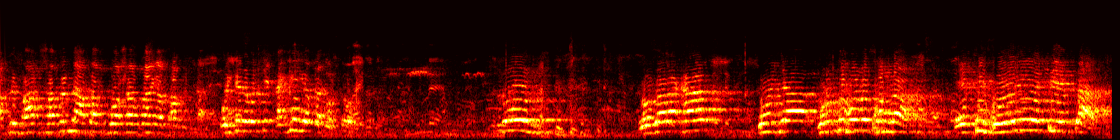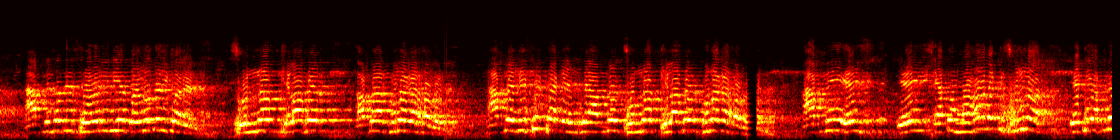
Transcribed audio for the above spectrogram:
আপনি মাছ ছাড়বেন না, আপনার বসার জায়গা ছাড়বেন না। ওইখানে বসে খাইয়েই আপনার করতে হবে। রোজা রাখার দুইটা গুরুত্বপূর্ণ সন্ধ্যা একটি সেহরি, একটি ইফতার। আপনি যদি সেহরি নিয়ে দৌড়দৌড়ি করেন, সুন্নত খেলাফের আপনার গুণাগার হবেন। আপনি নিশ্চিত থাকেন যে আপনার সুন্নত খেলাফের গুণাগা হবেন আপনি এই এই এত মহান একটি সুন্নত, এটি আপনি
